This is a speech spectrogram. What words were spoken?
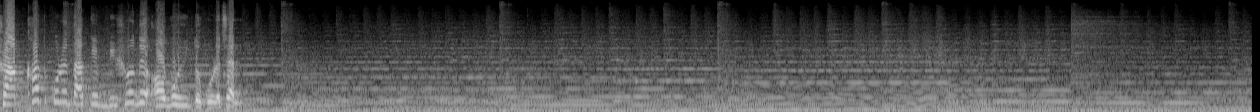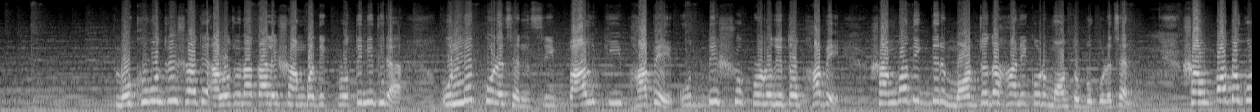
সাক্ষাৎ করে তাকে বিশদে অবহিত করেছেন। মুখ্যমন্ত্রীর সাথে আলোচনাকালে সাংবাদিক প্রতিনিধিরা উল্লেখ করেছেন, শ্রী পাল কীভাবে উদ্দেশ্য প্রণোদিতভাবে সাংবাদিকদের মর্যাদা হানিকর মন্তব্য করেছেন। সম্পাদক ও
